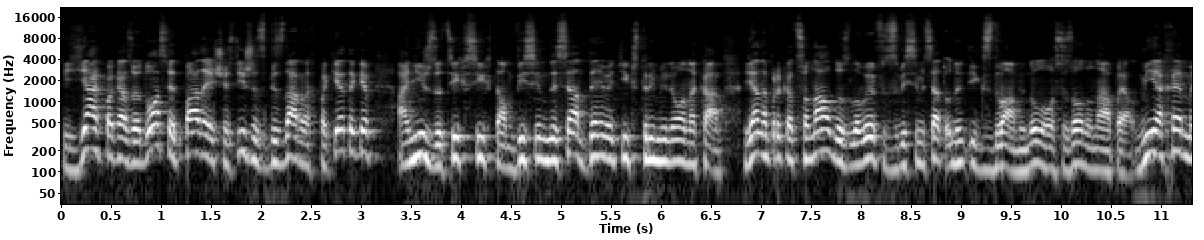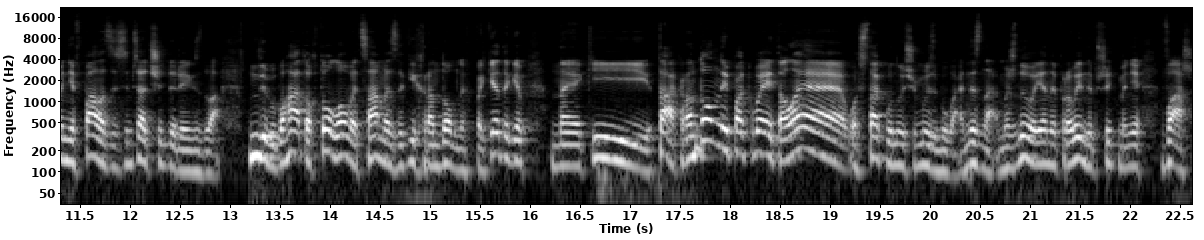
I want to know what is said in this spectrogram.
Як показує досвід, падає частіше з бездарних пакетиків, аніж з оцих всіх там 89x3 мільйона карт. Я, наприклад, Соналду зловив з 81x2 минулого сезону на АПЛ. Мія Хем мені впала за 74x2. Ну, типу, багато хто ловить саме з таких рандомних пакетиків, на які так, рандомний паквейт, але ось так воно чомусь буває. Не знаю, можливо, я не правий, не пишіть мені ваш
